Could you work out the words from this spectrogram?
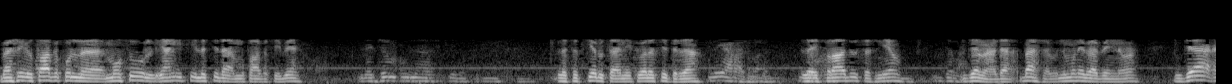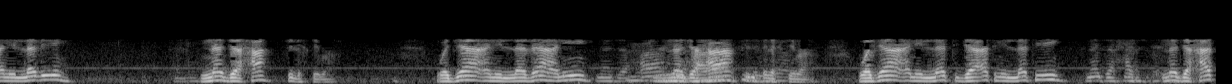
باشا يطابق الموصول يعني شيء لسه مطابق به؟ لا جمع ولا لا تذكير تانيث ولا ستر لا؟ لا إفراد وتثنية؟ جمع. جمع ده باشا نموني بابين جاءني الذي نجح في الاختبار. وجاءني اللذان نجح نجحا في الاختبار. وجاءني التي جاءتني التي نجحت. نجحت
